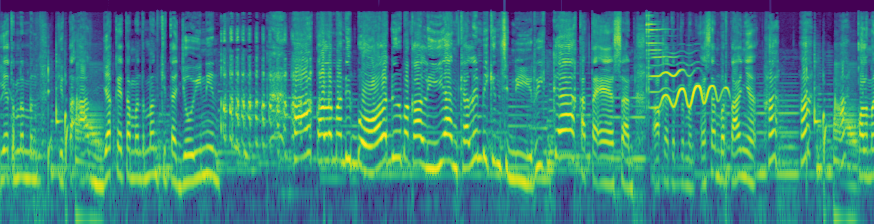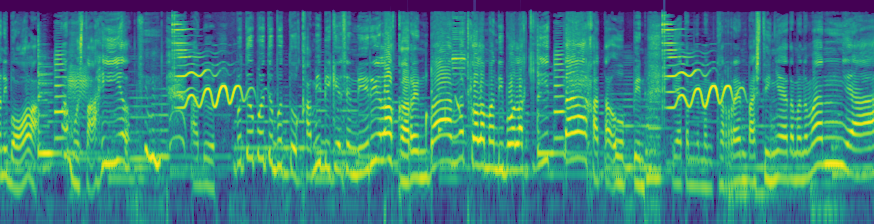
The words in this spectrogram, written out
Iya teman-teman, kita ajak ya teman-teman, kita joinin. Hah, kalau mandi bola di rumah kalian, kalian bikin sendiri kah? Kata Esan. Oke teman-teman, Esan bertanya, hah, hah, hah, kalau mandi bola? Ah, mustahil. Aduh, betul betul betul, kami bikin sendiri loh, keren banget kalau mandi bola kita, kata Upin. Ya teman-teman, keren pastinya ya teman-teman ya.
